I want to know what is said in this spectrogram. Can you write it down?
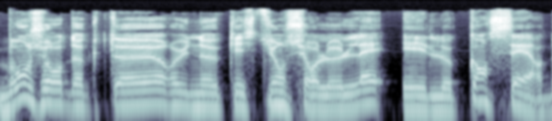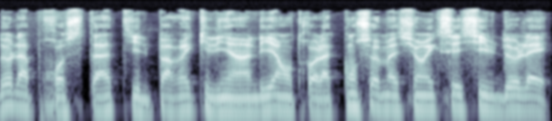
Bonjour docteur, une question sur le lait et le cancer de la prostate. Il paraît qu'il y a un lien entre la consommation excessive de lait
